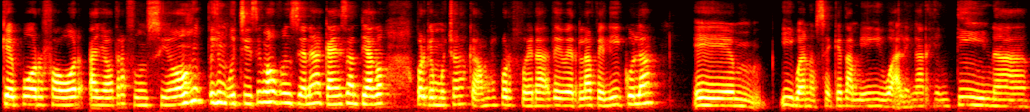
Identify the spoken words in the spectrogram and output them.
que por favor haya otra función y muchísimas funciones acá en Santiago, porque muchos nos quedamos por fuera de ver la película. Em, y bueno, sé que también igual en Argentina,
